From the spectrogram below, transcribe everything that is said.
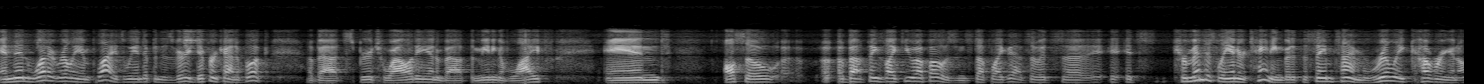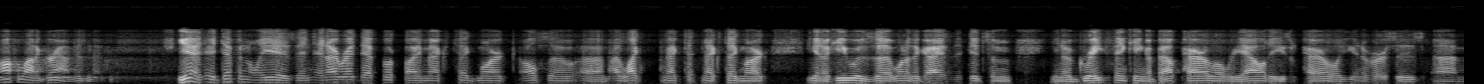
and then what it really implies. We end up in this very different kind of book about spirituality and about the meaning of life, and also uh, about things like UFOs and stuff like that. So it's uh, it's tremendously entertaining, but at the same time, really covering an awful lot of ground, isn't it? Yeah, it definitely is. And and I read that book by Max Tegmark. Also, um, I like Max, Max Tegmark. You know, he was uh, one of the guys that did some, you know, great thinking about parallel realities and parallel universes, um,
